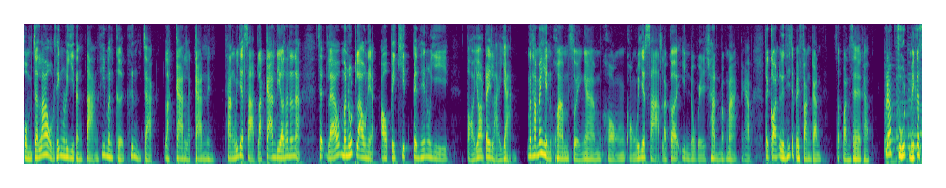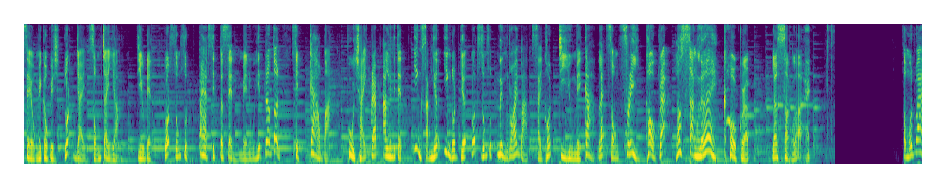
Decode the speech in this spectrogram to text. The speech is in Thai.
ผมจะเล่าเทคโนโลยีต่างๆ ที่มันเกิดขึ้นจากหลักการหลักการหนึ่งทางวิทยาศาสตร์หลักการเดียวเท่านั้นอะ เสร็จแล้วมนุษย์เราเนี่ยเอาไปคิดเป็นเทคโนโลยีต่อยอดได้หลายอย่าง มันทำให้เห็นความสวยงามของของวิทยาศาสตร์ แล้วก็อินโนเวชันมาก ๆ นะครับ แต่ก่อนอื่นที่จะไปฟังกันสปอนเซอร์ครับ Grab Food Mega Sale Mega Wish ลดใหญ่สมใจอยากดีลเด็ดลดสูงสุด 80%เมนูฮิตเริ่มต้น 19 บาท ผู้ใช้ Grab Unlimited ยิ่งสั่งเยอะ ยิ่งลดเยอะ ลดสูงสุด 100 บาท ใส่โค้ด GU Mega และส่งฟรี เข้า Grab แล้วสั่งเลย เข้า Grab แล้วสั่งเลยสมมุติว่า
